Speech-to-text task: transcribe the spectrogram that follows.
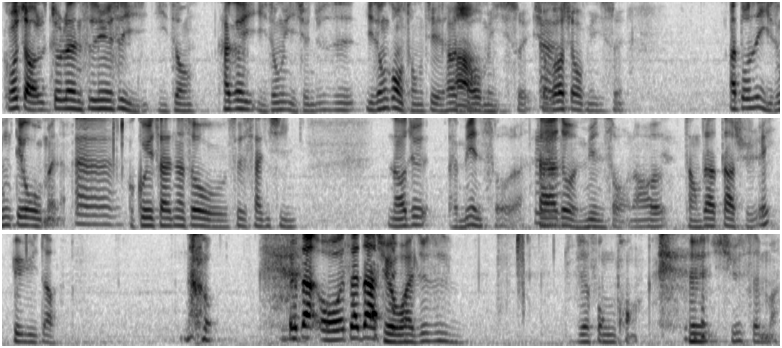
国小就认识，因为是以以中，他跟以中以前就是以中跟我同届，他小我们一岁，小高小我们一岁。啊，都是以中丢我们了。嗯。我龟山那时候我是三星。然后就很面熟了，大家都很面熟。然后长大大学，哎，又遇到。然后 在大我在大学玩就是 比较疯狂，学生嘛，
